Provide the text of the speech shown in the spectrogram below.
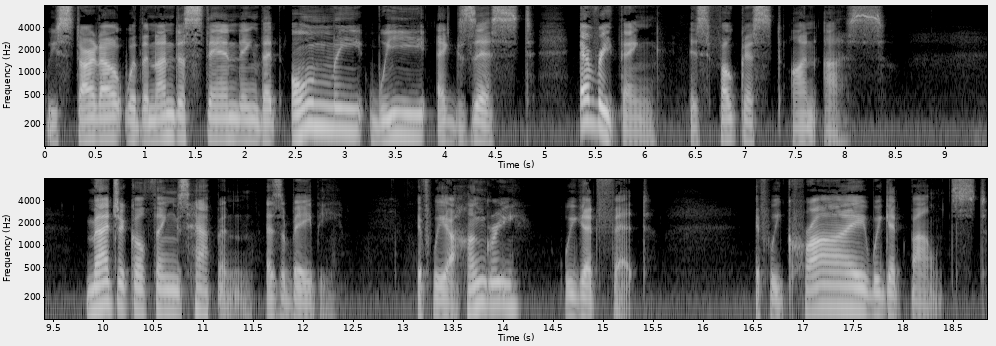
We start out with an understanding that only we exist. Everything is focused on us. Magical things happen as a baby. If we are hungry, we get fed. If we cry, we get bounced.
